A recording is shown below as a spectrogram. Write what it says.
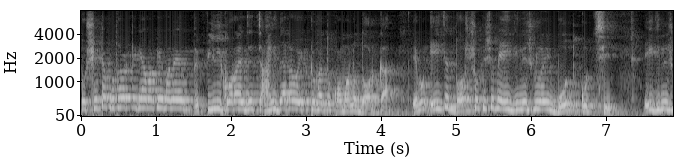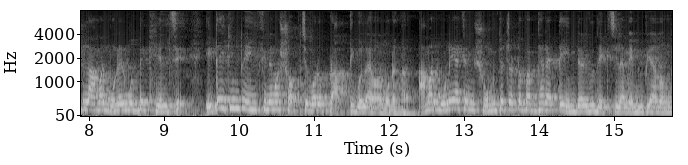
তো সেটা কোথাও একটা কি আমাকে মানে ফিল করায় যে চাহিদাটাও একটু হয়তো কমানো দরকার। এবং এই যে দর্শক হিসেবে এই জিনিসগুলো আমি বোধ করছি, এই জিনিসগুলো আমার মনের মধ্যে খেলছে, এটাই কিন্তু এই সিনেমার সবচেয়ে বড় প্রাপ্তি বলে আমার মনে হয়। আমার মনে আছে আমি সৌমিত চট্টোপাধ্যায়ের একটা ইন্টারভিউ দেখছিলাম এবিপি আনন্দ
